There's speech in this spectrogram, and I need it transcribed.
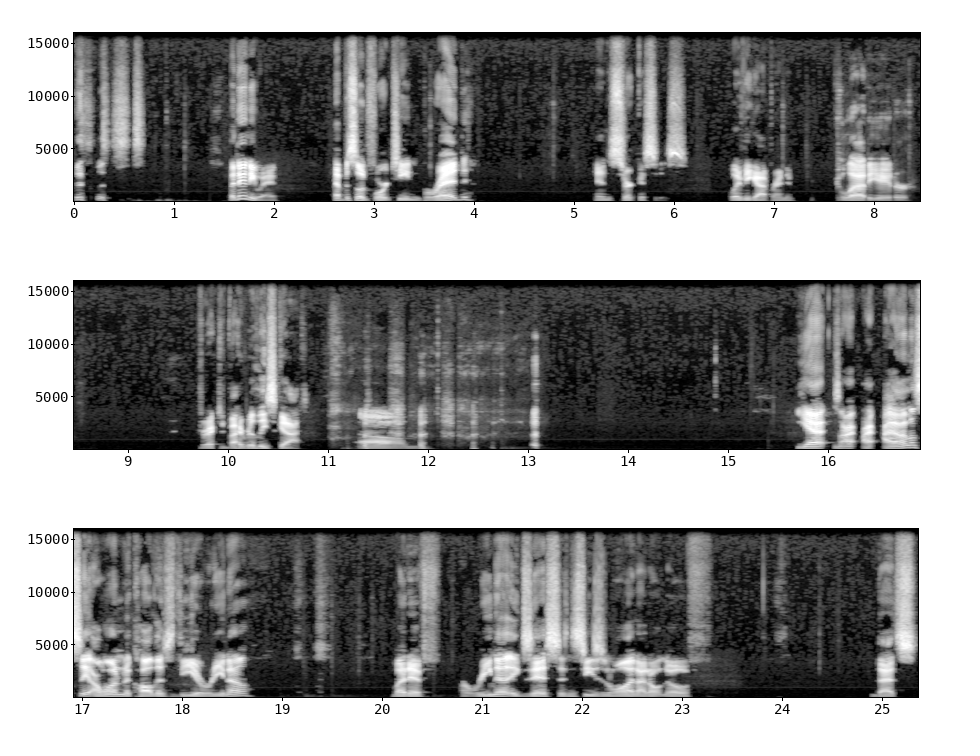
but anyway, episode 14: bread and circuses. What have you got, Brandon? Gladiator. directed by Ridley Scott. Um, yeah, I, I, honestly I wanted to call this the arena, but if arena exists in season one, I don't know if that's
